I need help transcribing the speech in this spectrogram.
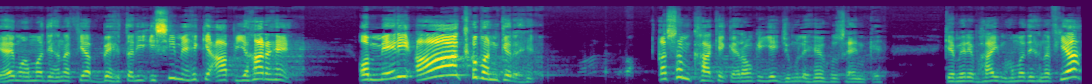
क्या मोहम्मद हनफिया, बेहतरी इसी में है कि आप यहाँ रहें और मेरी आँख बन के रहें। कसम खा के कह रहा हूँ कि यही जुमले हैं हुसैन के, कि मेरे भाई मोहम्मद हनफिया,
